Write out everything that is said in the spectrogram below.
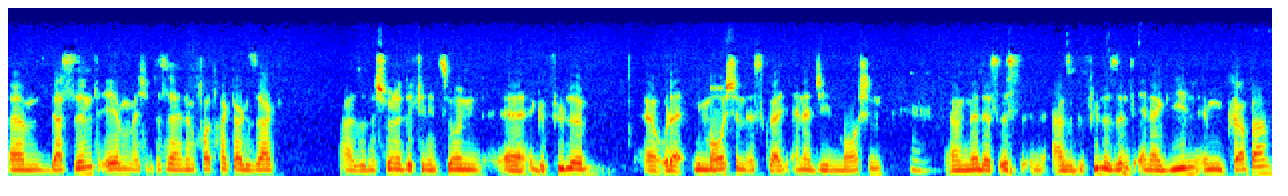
ähm, das sind eben, ich habe das ja in einem Vortrag da gesagt, also eine schöne Definition, äh, Gefühle äh, oder Emotion ist gleich Energy in Motion. Mhm. Ähm, ne, das ist, also Gefühle sind Energien im Körper,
